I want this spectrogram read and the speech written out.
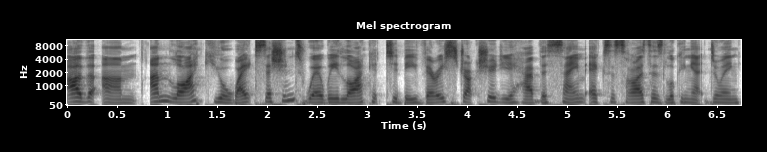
other um, unlike your weight sessions where we like it to be very structured, you have the same exercises, looking at doing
